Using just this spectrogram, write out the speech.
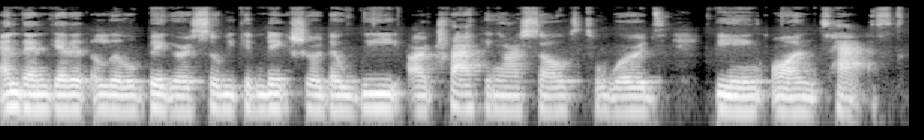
and then get it a little bigger so we can make sure that we are tracking ourselves towards being on task.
